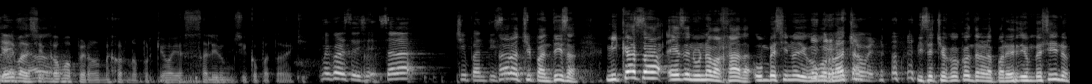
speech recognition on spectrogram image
Ya iba a decir cómo, pero mejor no, porque vaya a salir un psicópata de aquí. Mejor este dice, Sara Chipantiza. Sara Chipantiza. Mi casa es en una bajada. Un vecino llegó borracho bueno. y se chocó contra la pared de un vecino.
